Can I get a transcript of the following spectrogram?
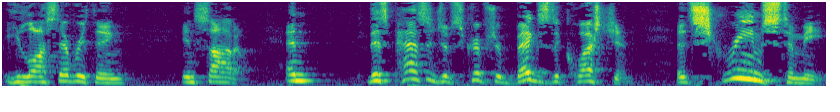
He lost everything in Sodom. And this passage of Scripture begs the question that screams to me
